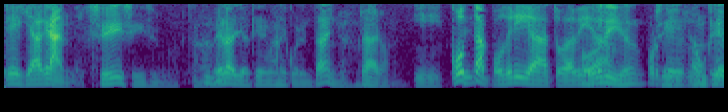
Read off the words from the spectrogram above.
tres ya grandes. Sí, sí, sí. Talavera ya tiene más de 40 años. Claro. Y Cota podría todavía. Podría, porque sí, aunque,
